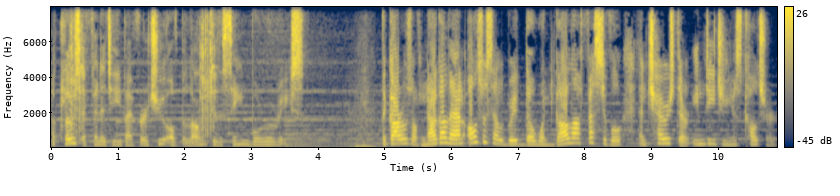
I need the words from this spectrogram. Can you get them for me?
a close affinity by virtue of belonging to the same Boro race. The Garos of Nagaland also celebrate the Wangala festival and cherish their indigenous culture.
